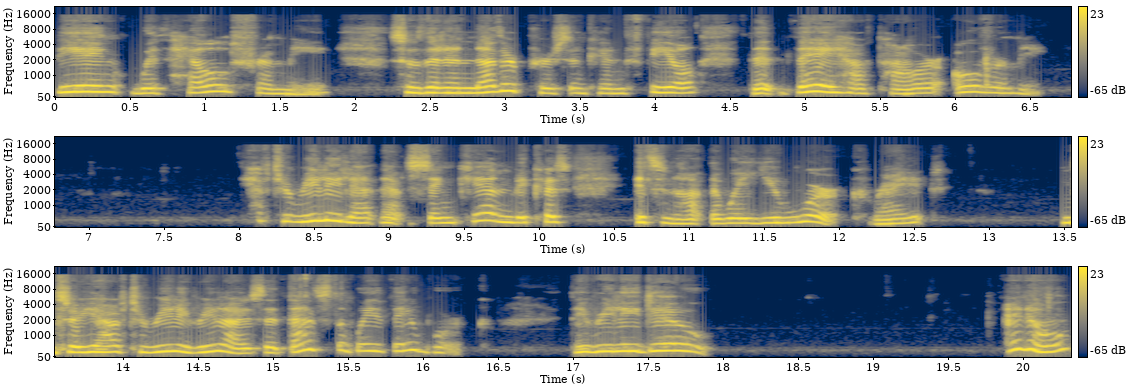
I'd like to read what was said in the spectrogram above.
being withheld from me so that another person can feel that they have power over me. You have to really let that sink in because it's not the way you work, right? And so you have to really realize that that's the way they work. They really do. I know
